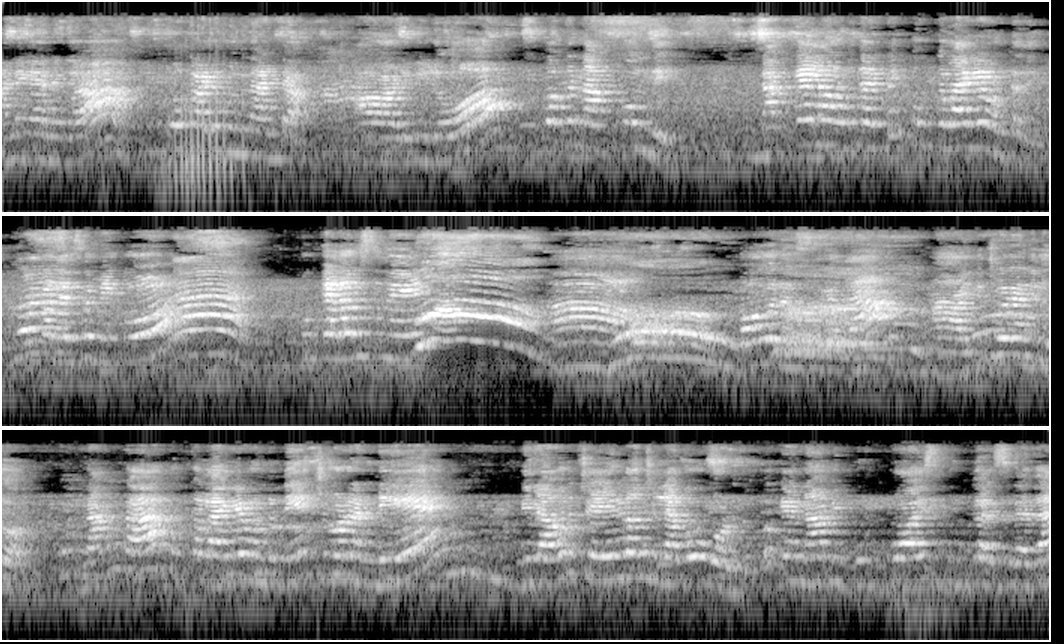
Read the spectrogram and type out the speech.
అనగనగా ఒక అడవి ఉందంట ఆ అడవిలో ఒక నక్క ఉంది నక్క ఎలా ఉంటుందంటే కుక్కలాగే ఉంటది కుక్క తెలుసా మీకు కుక్క ఎలా వస్తుంది ఆ, బాగా వస్తుంది కదా ఆ, ఇది చూడండి ఇదిగో నక్క కుక్కలాగే ఉంటుంది చూడండి మీరు ఎవరు చైర్లోంచి లేవకూడదు. ఓకేనా మీ గుడ్ బాయ్స్ గుడ్ గర్ల్స్ కదా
